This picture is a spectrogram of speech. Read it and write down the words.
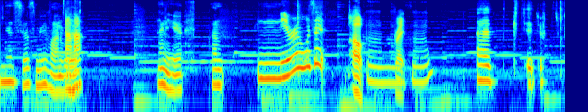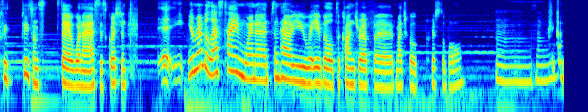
Let's just move on with Uh-huh. Anywho, um, Nero was it? Oh, Great. Mhm. Uh, c- please, please don't stare when I ask this question. Uh, you remember last time when uh, somehow you were able to conjure up a magical crystal ball? Mhm. Come,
